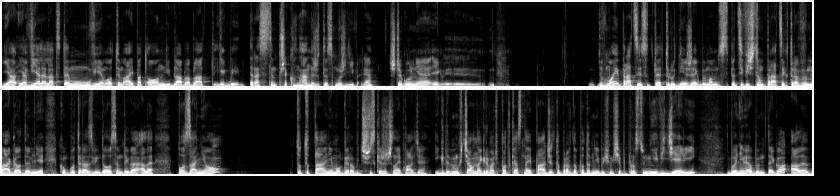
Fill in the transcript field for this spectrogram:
ja, ja wiele lat temu mówiłem o tym iPad only, bla, bla, bla. Jakby teraz jestem przekonany, że to jest możliwe, nie? Szczególnie w mojej pracy jest o tyle trudniej, że jakby mam specyficzną pracę, która wymaga ode mnie komputera z Windowsem i tak dalej, ale poza nią to totalnie mogę robić wszystkie rzeczy na iPadzie. I gdybym chciał nagrywać podcast na iPadzie, to prawdopodobnie byśmy się po prostu nie widzieli, bo nie miałbym tego, ale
